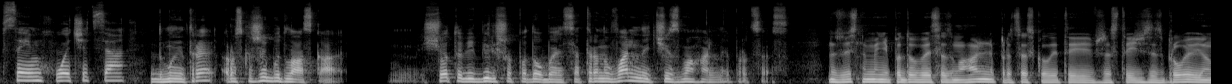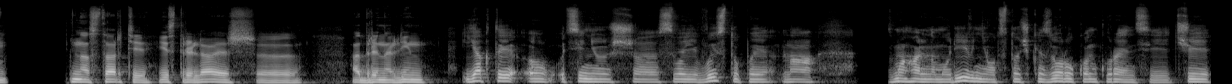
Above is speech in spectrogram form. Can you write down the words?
все їм хочеться. Дмитре, розкажи, будь ласка, що тобі більше подобається: тренувальний чи змагальний процес? Ну, звісно, мені подобається змагальний процес, коли ти вже стоїш зі зброєю на старті і стріляєш, е, адреналін. Як ти е, оцінюєш е, свої виступи на змагальному рівні, от з точки зору конкуренції? Чи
